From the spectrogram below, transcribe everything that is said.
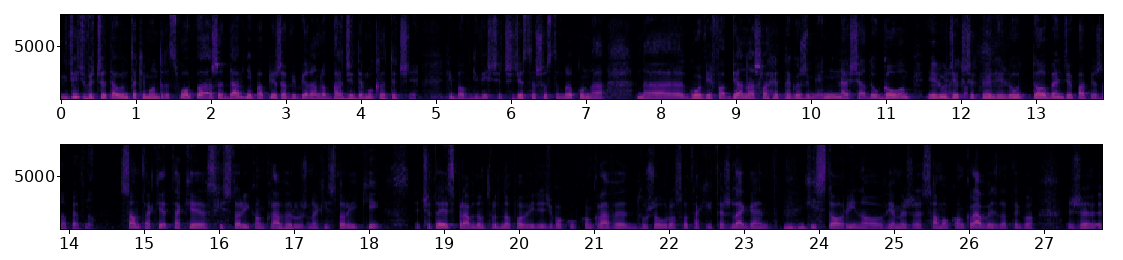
Gdzieś wyczytałem takie mądre słowa, że dawniej papieża wybierano bardziej demokratycznie. Chyba w 236 roku na, na głowie Fabiana, szlachetnego Rzymianina, siadł gołąb i ludzie krzyknęli lud, to będzie papież na pewno. Są takie, takie z historii konklawy Mhm. różne historyjki. Czy to jest prawdą, trudno powiedzieć. Wokół konklawy dużo urosło takich też legend, Mhm. historii. No, wiemy, że samo konklawy jest dlatego, że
